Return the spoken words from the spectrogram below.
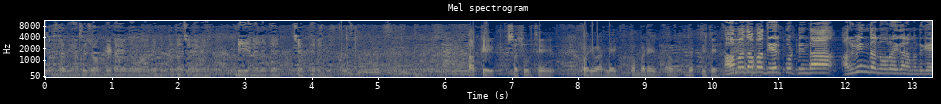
मतलब यहाँ पे जो अपडेट आएगा वो आगे फिर पता चलेगा। डीएनए लेके चेक करेंगे। आपके ससुर थे परिवार में एक बड़े व्यक्ति थे ಅಹಮದಾಬಾದ್ ಏರ್ಪೋರ್ಟ್ ನಿಂದ ಅರವಿಂದ್ ಅನ್ನೋರು ಈಗ ನಮ್ಮೊಂದಿಗೆ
